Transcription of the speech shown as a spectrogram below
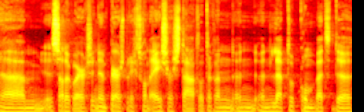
Er staat ook ergens in een persbericht van Acer staat dat er een, een, een laptop komt met de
